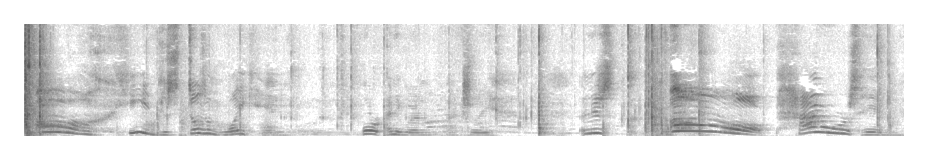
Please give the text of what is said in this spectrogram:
Oh, he just doesn't like him. Or anyone, actually. And just, oh, powers him.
